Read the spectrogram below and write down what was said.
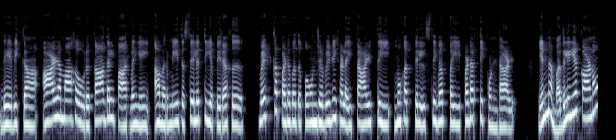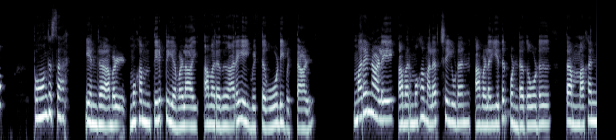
தேவிகா ஆழமாக ஒரு காதல் பார்வையை அவர் மீது செலுத்திய பிறகு வெட்கப்படுவது போன்ற விழிகளை தாழ்த்தி முகத்தில் சிவப்பை படர்த்தி கொண்டாள். என்ன பதிலியே காணோம்? போங்க சார் என்ற அவள் முகம் திருப்பியவளாய் அவரது அறையை விட்டு ஓடிவிட்டாள். மறுநாளே அவர் முகமலர்ச்சியுடன் அவளை எதிர்கொண்டதோடு தம் மகன்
